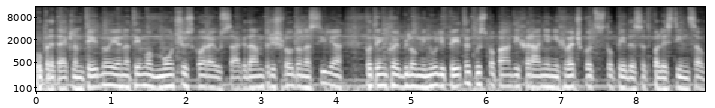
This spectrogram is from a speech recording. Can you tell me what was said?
V preteklem tednu je na tem območju skoraj vsak dan prišlo do nasilja, potem ko je bilo minuli petek v spopadih ranjenih več kot 150 palestincev.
